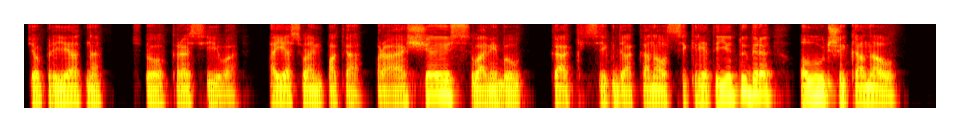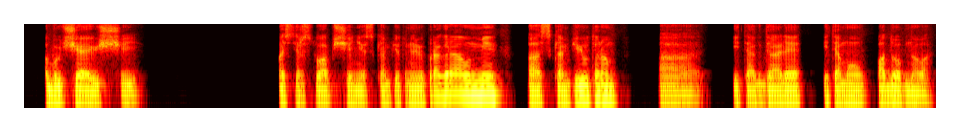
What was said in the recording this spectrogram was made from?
все приятно, все красиво. А я с вами пока прощаюсь. С вами был, как всегда, канал Секреты Ютубера. Лучший канал, обучающий мастерство общения с компьютерными программами, а, с компьютером а, и так далее и тому подобного.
